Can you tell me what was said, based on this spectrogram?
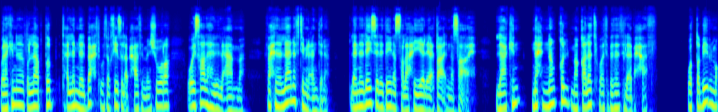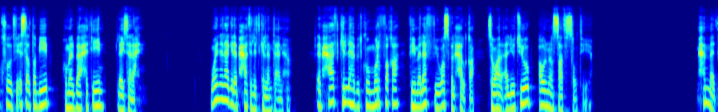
ولكننا طلاب طب تعلمنا البحث وتلخيص الأبحاث المنشورة وإيصالها للعامة. فإحنا لا نفتي من عندنا لأن ليس لدينا الصلاحية لإعطاء النصائح. لكن نحن ننقل ما قالته وأثبتته الأبحاث. والطبيب المقصود في أسأل طبيب هم الباحثين ليس نحن. وين ألاقي الأبحاث اللي تكلمت عنها؟ الأبحاث كلها بتكون مرفقة في ملف في وصف الحلقة سواء على اليوتيوب أو المنصات الصوتية. محمد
